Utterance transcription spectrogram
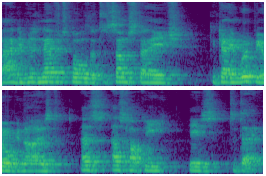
and it was inevitable that at some stage the game would be organised as, as hockey is today.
